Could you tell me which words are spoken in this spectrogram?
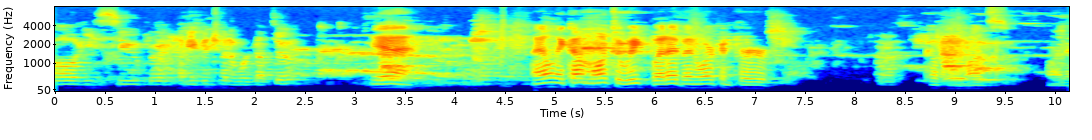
Oh, super. Have you been trying to work up to? Yeah. I only come once a week, but I've been working for a couple of months on it.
